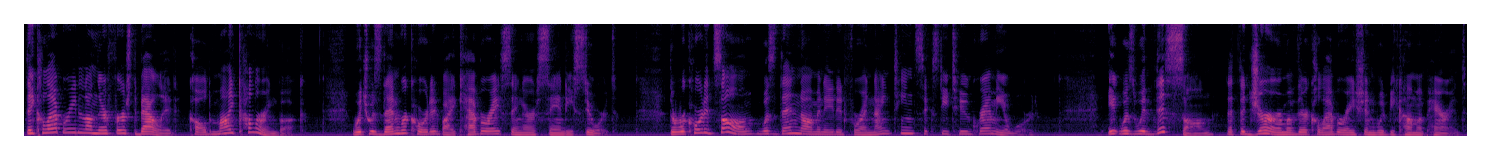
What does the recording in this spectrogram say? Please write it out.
they collaborated on their first ballad called My Coloring Book, which was then recorded by cabaret singer Sandy Stewart. The recorded song was then nominated for a 1962 Grammy Award. It was with this song that the germ of their collaboration would become apparent.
